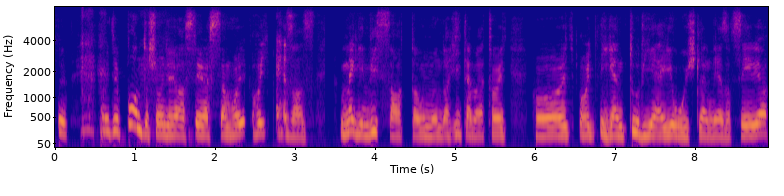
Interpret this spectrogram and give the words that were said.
Úgyhogy pontosan ugye azt éreztem, hogy, hogy ez az. Megint visszaadta úgymond a hitemet, hogy, hogy, hogy igen, tud ilyen jó is lenni ez a széria.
